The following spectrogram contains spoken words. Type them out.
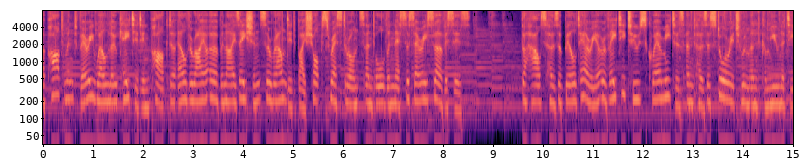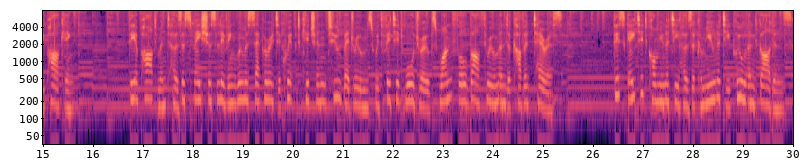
Apartment very well located in Parque de Elviria urbanization surrounded by shops restaurants and all the necessary services. The house has a built area of 82 square meters and has a storage room and community parking. The apartment has a spacious living room a separate equipped kitchen two bedrooms with fitted wardrobes one full bathroom and a covered terrace. This gated community has a community pool and gardens.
